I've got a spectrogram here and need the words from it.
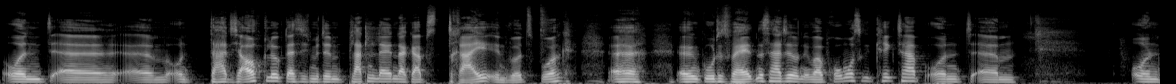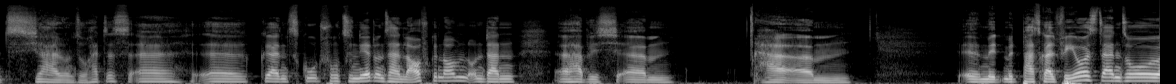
Und, äh, ähm, und da hatte ich auch Glück, dass ich mit den Plattenläden, da gab es drei in Würzburg, äh, ein gutes Verhältnis hatte und immer Promos gekriegt habe. Und, ähm, und ja, und so hat es äh, äh, ganz gut funktioniert und seinen Lauf genommen. Und dann äh, habe ich ähm, ha, ähm, äh, mit, mit Pascal Feos dann so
